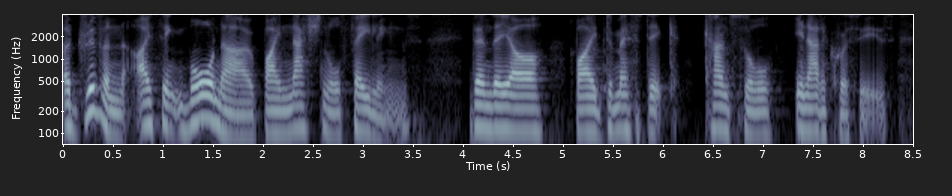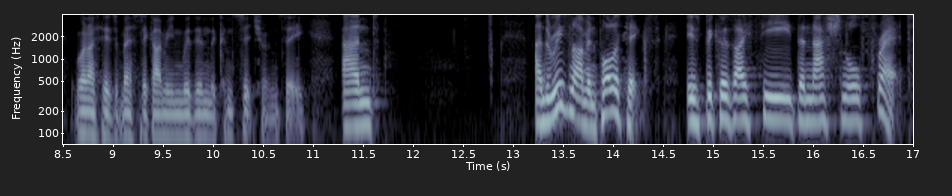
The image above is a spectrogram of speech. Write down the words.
are driven, I think, more now by national failings than they are by domestic council inadequacies. When I say domestic, I mean within the constituency. And and the reason I'm in politics is because I see the national threat.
